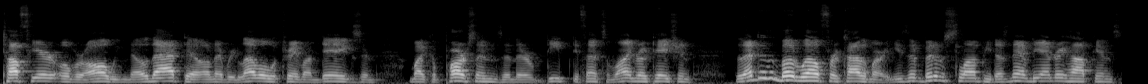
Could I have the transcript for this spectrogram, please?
tough here overall. We know that uh, on every level with Trevon Diggs and Micah Parsons and their deep defensive line rotation. So that doesn't bode well for Kyler Murray. He's in a bit of a slump. He doesn't have DeAndre Hopkins.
